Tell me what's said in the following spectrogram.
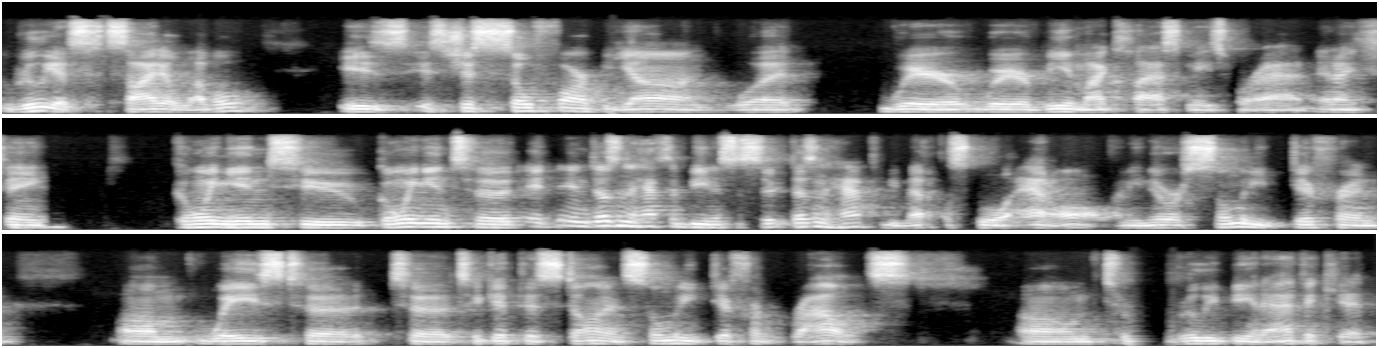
really a societal level is is just so far beyond what where where me and my classmates were at. And I think going into going into it, it doesn't have to be necessary. It doesn't have to be medical school at all. I mean, there are so many different um, ways to to to get this done, and so many different routes um, to really be an advocate.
